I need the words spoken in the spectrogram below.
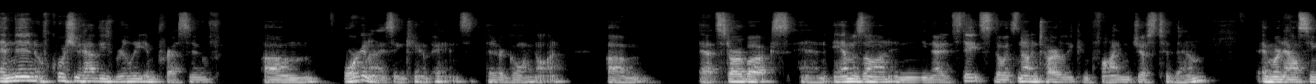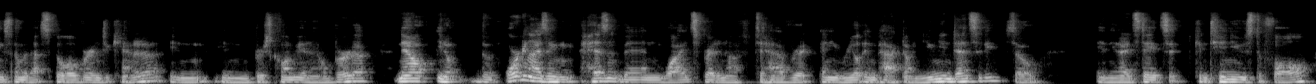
And then, of course, you have these really impressive um, organizing campaigns that are going on um, at Starbucks and Amazon in the United States, though it's not entirely confined just to them. And we're now seeing some of that spill over into Canada in, in British Columbia and Alberta Now, you know, the organizing hasn't been widespread enough to have re- any real impact on union density. So in the United States, it continues to fall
